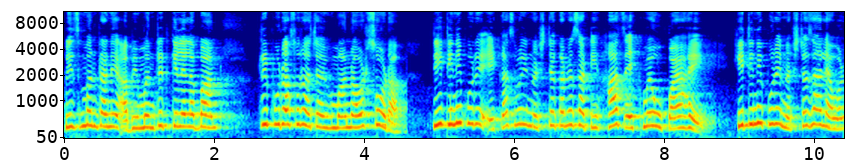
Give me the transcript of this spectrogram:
बीजमंत्राने अभिमंत्रित केलेला बाण त्रिपुरासुराच्या विमानावर सोडा. ती तिन्ही पुरे एकाच वेळी नष्ट करण्यासाठी हाच एकमेव उपाय आहे. ही तिन्ही पुरे नष्ट झाल्यावर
